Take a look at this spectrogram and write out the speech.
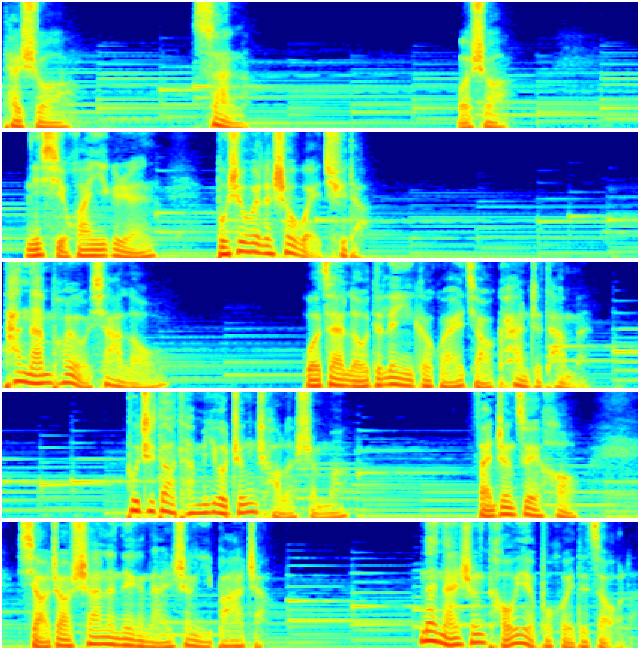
他说：“算了。”我说。你喜欢一个人，不是为了受委屈的。她男朋友下楼，我在楼的另一个拐角看着他们。不知道他们又争吵了什么，反正最后，小赵扇了那个男生一巴掌，那男生头也不回的走了。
